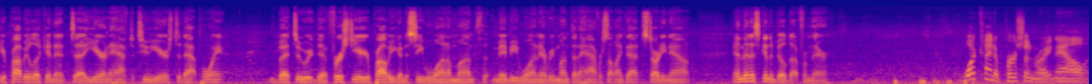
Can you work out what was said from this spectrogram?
you're probably looking at a year and a half to two years to that point. But the first year, you're probably going to see one a month, maybe one every month and a half or something like that starting out. And then it's going to build up from there. What kind of person right now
